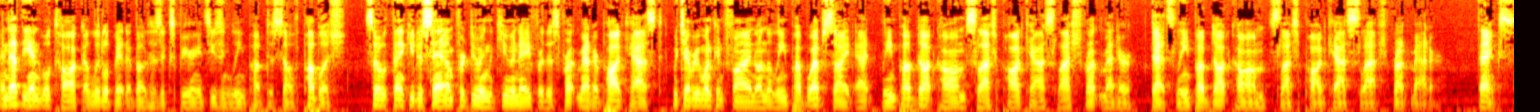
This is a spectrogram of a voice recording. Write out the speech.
and at the end we'll talk a little bit about his experience using LeanPub to self-publish. So thank you to Sam for doing the Q&A for this Front Matter podcast, which everyone can find on the LeanPub website at leanpub.com slash podcast slash frontmatter. That's leanpub.com slash podcast slash frontmatter. Thanks.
